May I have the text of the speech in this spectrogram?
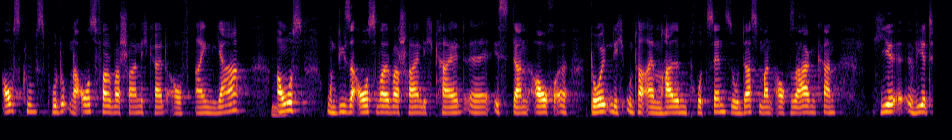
Auskunftsprodukt eine Ausfallwahrscheinlichkeit auf ein Jahr mhm. aus. Und diese Auswahlwahrscheinlichkeit äh, ist dann auch äh, deutlich unter einem halben Prozent, sodass man auch sagen kann, hier wird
